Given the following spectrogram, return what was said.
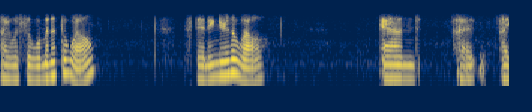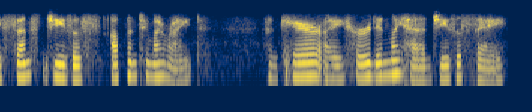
I was the woman at the well, standing near the well, and I, I sensed Jesus up and to my right And care, I heard in my head Jesus say,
